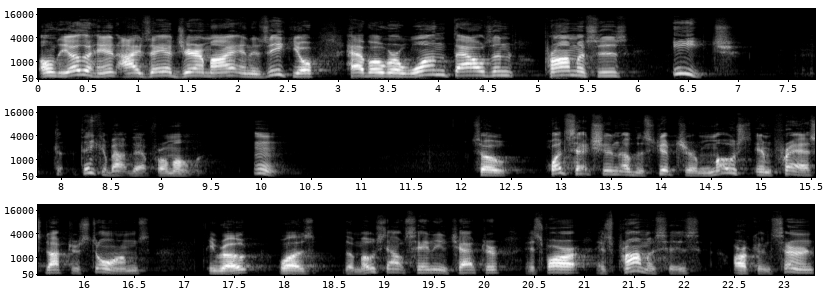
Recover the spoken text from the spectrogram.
On the other hand, Isaiah, Jeremiah, and Ezekiel have over 1,000 promises each. Think about that for a moment. Mm. So, what section of the scripture most impressed Dr. Storms, he wrote, was the most outstanding chapter as far as promises are concerned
